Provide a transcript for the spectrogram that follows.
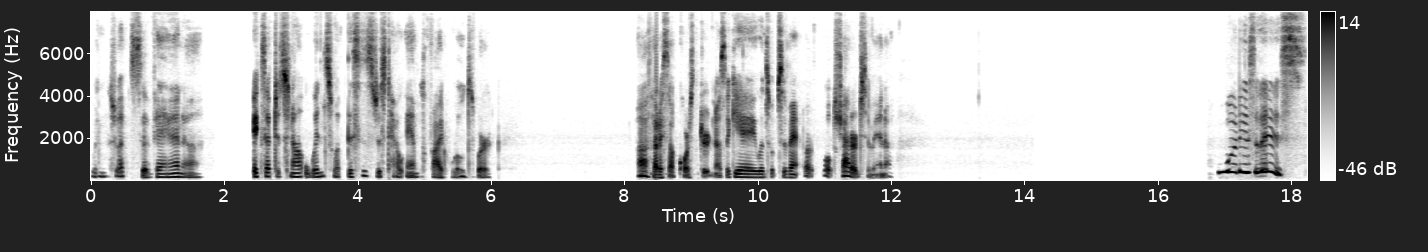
Windswept Savannah. Except it's not windswept, this is just how amplified worlds work. Oh, I thought I saw coarse dirt and I was like, yay, windswept Savannah, or, well, shattered Savannah. What is this?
